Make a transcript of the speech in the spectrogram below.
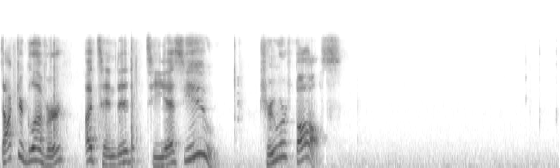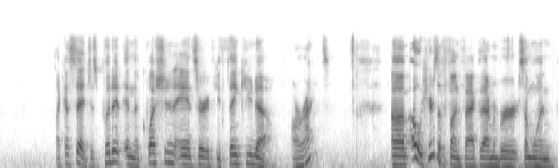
Dr. Glover attended TSU. True or false? Like I said, just put it in the question and answer if you think you know. All right. Um, oh, here's a fun fact that I remember someone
